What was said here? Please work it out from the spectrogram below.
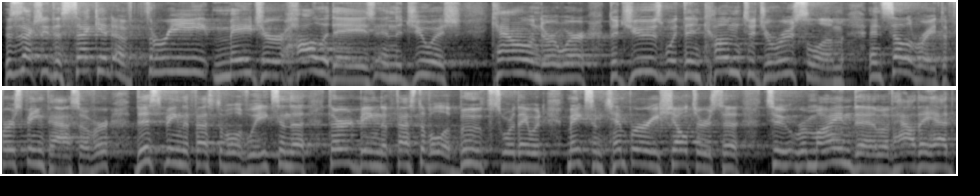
This is actually the second of three major holidays in the Jewish calendar where the Jews would then come to Jerusalem and celebrate. The first being Passover, this being the Festival of Weeks, and the third being the Festival of Booths, where they would make some temporary shelters to, to remind them of how they had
